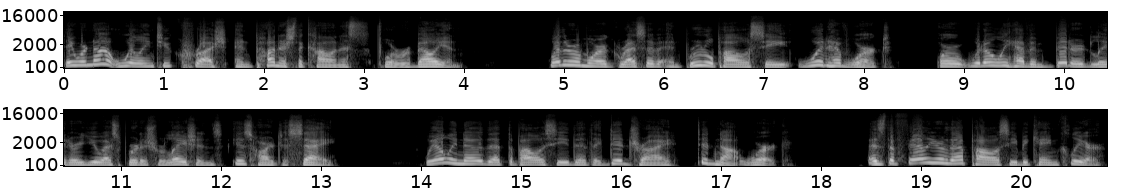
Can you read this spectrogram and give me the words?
they were not willing to crush and punish the colonists for rebellion. Whether a more aggressive and brutal policy would have worked or would only have embittered later U.S. British relations is hard to say. We only know that the policy that they did try did not work. As the failure of that policy became clear,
